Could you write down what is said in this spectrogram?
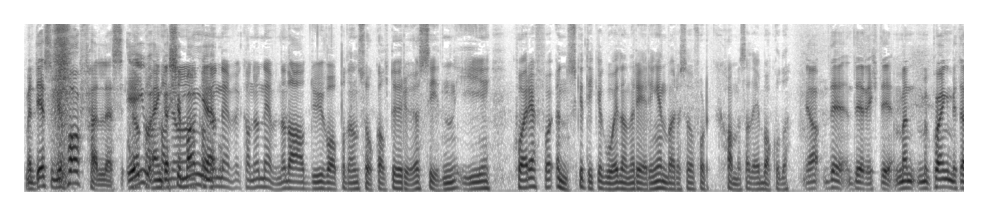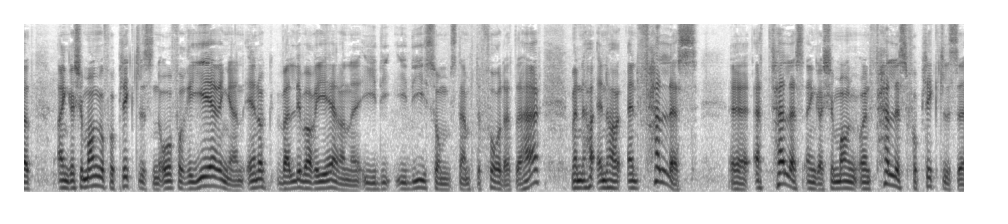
Men det som vi har felles, er jo engasjementet kan, kan, kan, du nevne da at du var på den såkalte røde siden i KrF ønsket ikke å gå i denne regjeringen, bare så folk har med seg det i bakhodet. Ja, det, det er riktig. Men, men, poenget mitt er at engasjementet og forpliktelsen overfor regjeringen er nok veldig varierende i de, i de som stemte for dette her. Men en har en felles et felles engasjement og en felles forpliktelse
